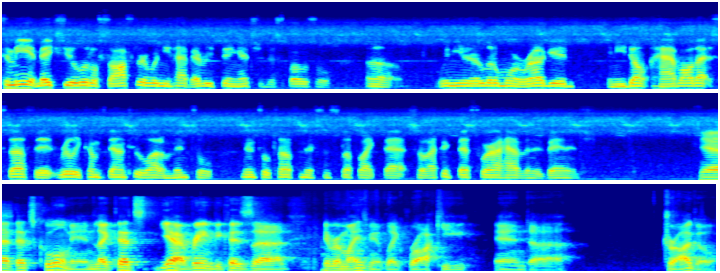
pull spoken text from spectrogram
to me, it makes you a little softer when you have everything at your disposal. Uh, when you're a little more rugged and you don't have all that stuff, it really comes down to a lot of mental mental toughness and stuff like that. So I think that's where I have an advantage. Yeah, that's cool, man. Like that's yeah, Raine, because uh it reminds me of like Rocky and uh Drago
